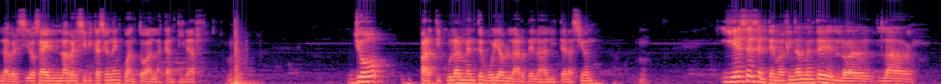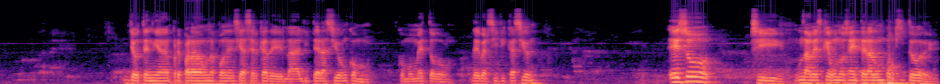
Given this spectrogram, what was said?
la o sea, en la versificación en cuanto a la cantidad. Yo particularmente voy a hablar de la literación. Y ese es el tema. Finalmente, la- yo tenía preparada una ponencia acerca de la literación como, como método de versificación. Eso, sí, una vez que uno se ha enterado un poquito de,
